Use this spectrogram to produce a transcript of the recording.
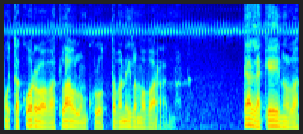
mutta korvaavat laulun kuluttavan ilmavarannon. Tällä keinolla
